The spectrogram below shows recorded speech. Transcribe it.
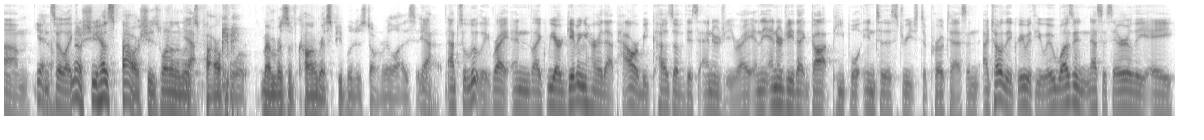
um, yeah. And so, like, no, she has power. She's one of the most yeah. powerful members of Congress. People just don't realize it. Yeah, yet. absolutely. Right. And like, we are giving her that power because of this energy, right? And the energy that got people into the streets to protest. And I totally agree with you. It wasn't necessarily a,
